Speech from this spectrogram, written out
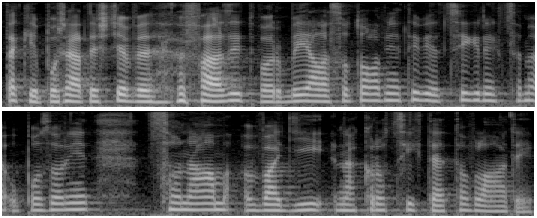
Tak je pořád ještě ve fázi tvorby, ale jsou to hlavně ty věci, kde chceme upozornit, co nám vadí na krocích této vlády.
